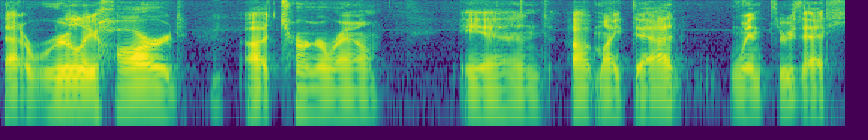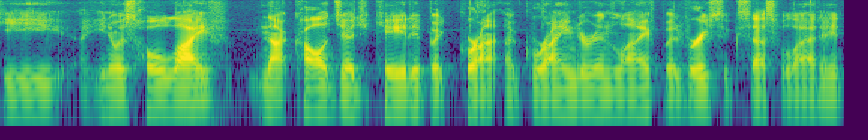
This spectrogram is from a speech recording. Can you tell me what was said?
that really hard uh, turnaround, and uh, my dad went through that. He, you know, his whole life not college educated, but gr- a grinder in life, but very successful at it.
